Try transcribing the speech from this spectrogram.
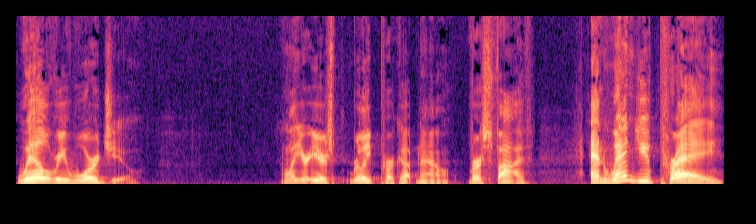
will reward you. I'll let your ears really perk up now. Verse 5. And when you pray,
